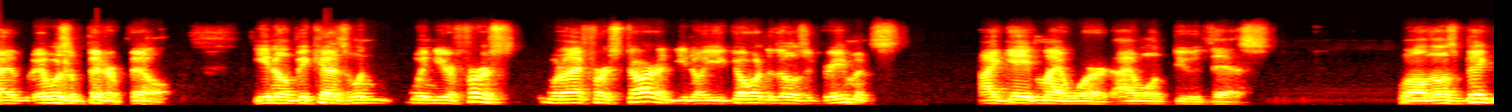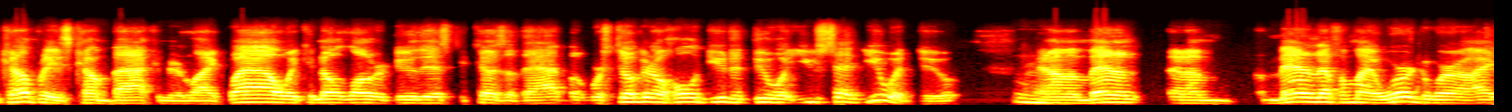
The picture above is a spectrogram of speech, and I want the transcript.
I. It was a bitter pill. you know, because when when you're first when I first started, you know, you go into those agreements. I gave my word. I will do this. Well, those big companies come back and they're like, "Wow, we can no longer do this because of that, but we're still going to hold you to do what you said you would do." Mm-hmm. And I'm a man, and I'm a man enough of my word to where I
